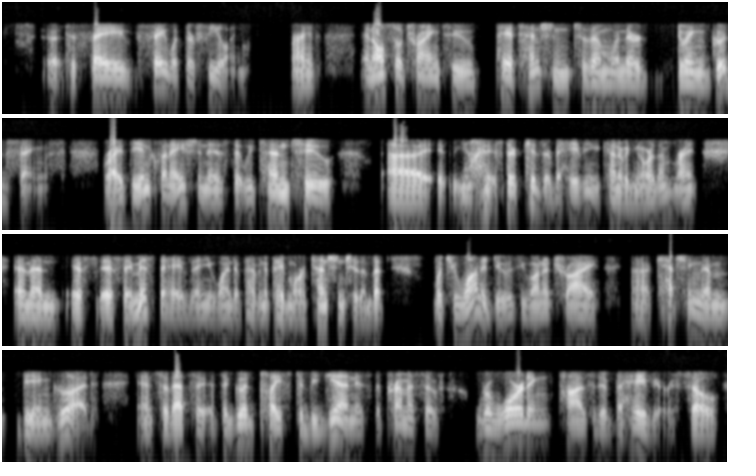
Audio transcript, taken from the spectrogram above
uh, to say say what they're feeling, right? And also trying to pay attention to them when they're doing good things, right? The inclination is that we tend to, uh, you know, if their kids are behaving, you kind of ignore them, right? And then if if they misbehave, then you wind up having to pay more attention to them. But what you want to do is you want to try uh, catching them being good. And so that's a it's a good place to begin. Is the premise of rewarding positive behavior. So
